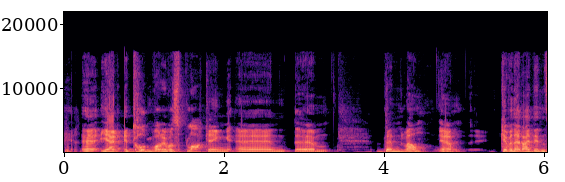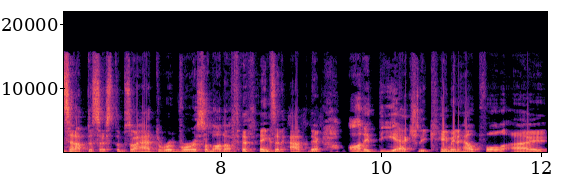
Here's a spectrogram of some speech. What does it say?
Yeah. uh, yeah, it told me what it was blocking, and um, then, well, yeah, given that I didn't set up the system, so I had to reverse a lot of the things that happened there. auditd actually came in helpful. I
